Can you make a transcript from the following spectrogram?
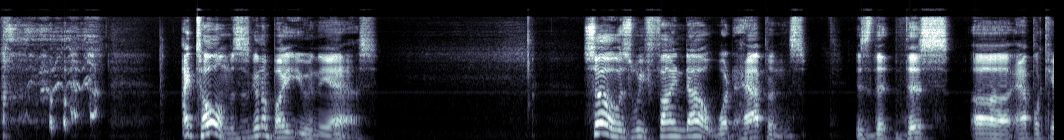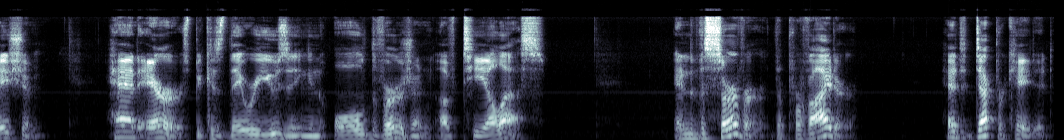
I told him this is going to bite you in the ass. So, as we find out what happens, is that this uh, application had errors because they were using an old version of TLS. And the server, the provider, had deprecated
